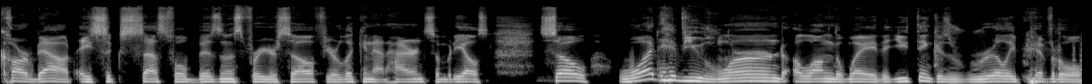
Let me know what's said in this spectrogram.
carved out a successful business for yourself. You're looking at hiring somebody else. So, what have you learned along the way that you think is really pivotal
